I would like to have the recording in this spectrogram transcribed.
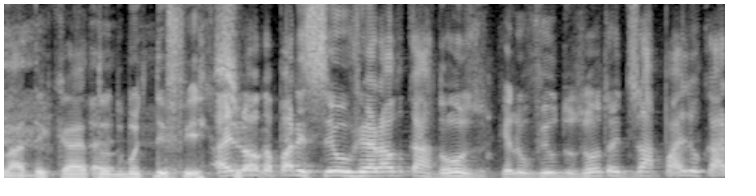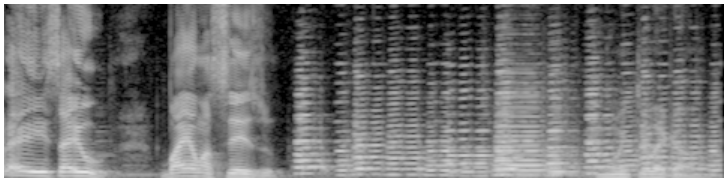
Lá de cá é tudo muito difícil. Aí logo apareceu o Geraldo Cardoso, que ele ouviu dos outros e disse, rapaz, o cara é esse. Aí o Baião Aceso. Muito legal.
